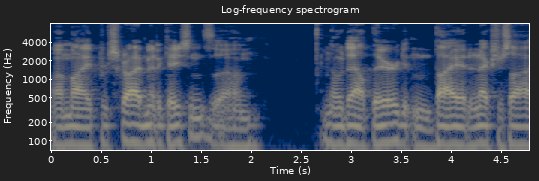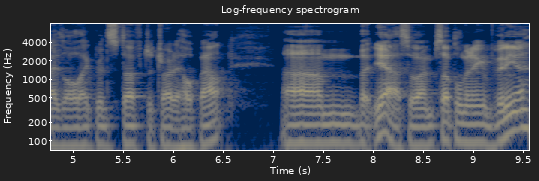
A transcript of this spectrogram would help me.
uh, my prescribed medications. Um, no doubt there, getting diet and exercise, all that good stuff to try to help out. Um, but yeah, so I'm supplementing Vinia.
